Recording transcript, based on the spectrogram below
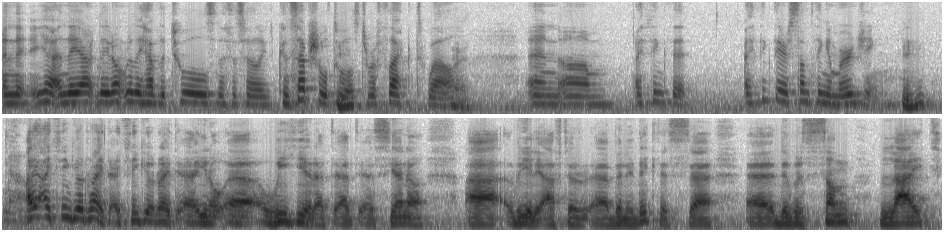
And they, yeah, and they are they don't really have the tools necessarily, conceptual tools mm-hmm. to reflect well. Right. And um, I think that I think there's something emerging. Mm-hmm. I, I, think you're right. I think you're right. Uh, you know, uh, we here at, at uh, Siena, uh, really after uh, Benedictus, uh, there was some light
